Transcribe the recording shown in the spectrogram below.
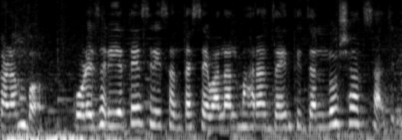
कळंब. कोळेझरी येथे श्री संत सेवालाल महाराज जयंती जल्लोषात साजरी.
